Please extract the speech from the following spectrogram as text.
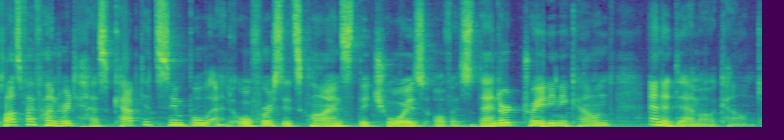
Plus 500 has kept it simple and offers its clients the choice of a standard trading account and a demo account.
